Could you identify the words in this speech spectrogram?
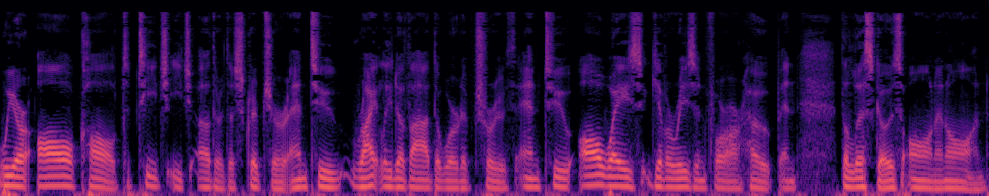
We are all called to teach each other the scripture and to rightly divide the word of truth and to always give a reason for our hope. And the list goes on and on.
